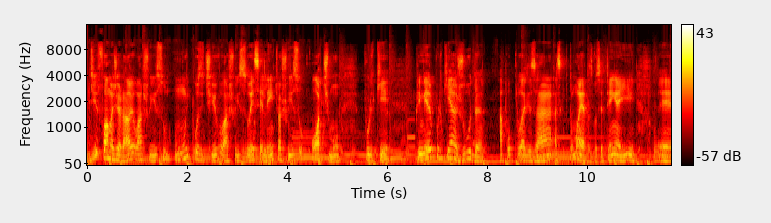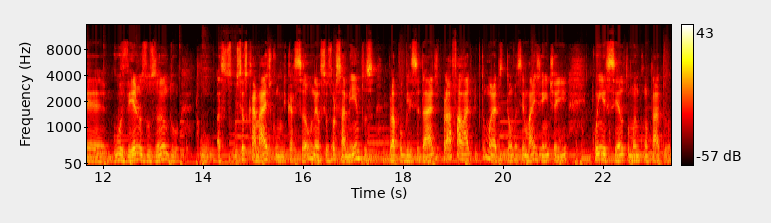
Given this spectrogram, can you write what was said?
De forma geral, eu acho isso muito positivo, eu acho isso excelente, eu acho isso ótimo. Por quê? Primeiro porque ajuda a popularizar as criptomoedas. Você tem aí é, governos usando o, as, os seus canais de comunicação, né, os seus orçamentos para publicidade para falar de criptomoedas. Então vai ser mais gente aí conhecendo, tomando contato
